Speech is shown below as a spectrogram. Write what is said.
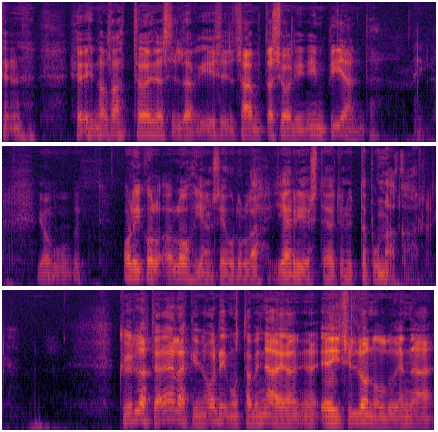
heinälatoja sillä viisin sai, mutta se oli niin pientä. Niin. Joo. Oliko Lohjan seudulla järjestäytynyttä punakaartia? Kyllä täälläkin oli, mutta minä ei silloin ollut enää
